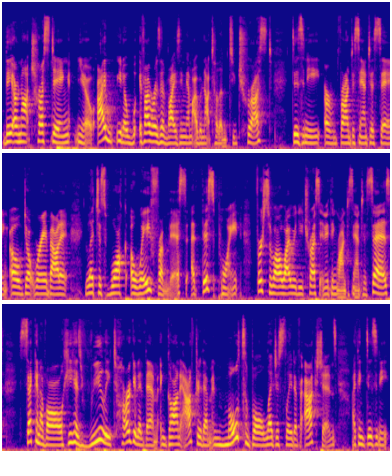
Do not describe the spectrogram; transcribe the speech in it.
they are not trusting you know i you know if i was advising them i would not tell them to trust Disney or Ron DeSantis saying, oh, don't worry about it. Let's just walk away from this. At this point. first of all, why would you trust anything Ron DeSantis says? Second of all, he has really targeted them and gone after them in multiple legislative actions. I think Disney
